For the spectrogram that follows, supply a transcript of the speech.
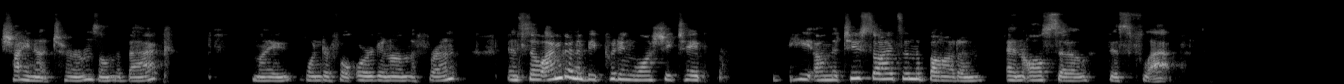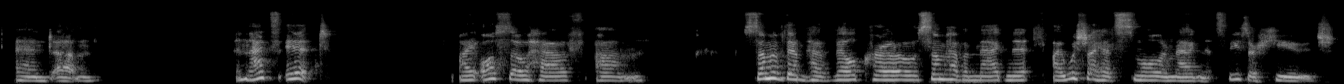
china terms on the back, my wonderful organ on the front. And so I'm going to be putting washi tape on the two sides and the bottom, and also this flap. And, um, and that's it. I also have um, some of them have Velcro, some have a magnet. I wish I had smaller magnets. These are huge,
